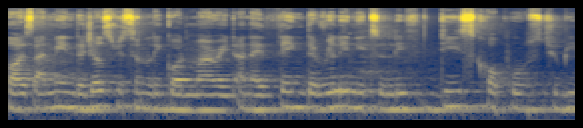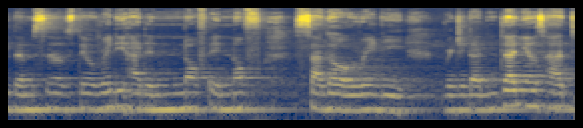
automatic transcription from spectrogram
because I mean they just recently got married and I think they really need to leave these couples to be themselves. They already had enough enough saga already. Regina Daniels had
